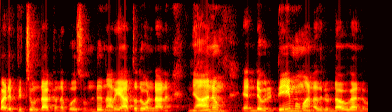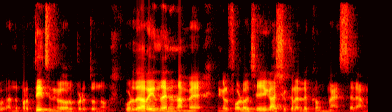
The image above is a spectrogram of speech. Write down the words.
പഠിപ്പിച്ചുണ്ടാക്കുന്ന കോഴ്സ് ഉണ്ട് എന്നറിയാത്തത് കൊണ്ടാണ് ഞാനും എന്റെ ഒരു ടീമുമാണ് അതിലുണ്ടാവുക എന്ന് എന്ന് പ്രത്യേകിച്ച് നിങ്ങൾ ഓർമ്മപ്പെടുത്തുന്നു. കൂടുതൽ അറിയുന്നതിന് നമ്മെ നിങ്ങൾ ഫോളോ ചെയ്യുക. ശുക്രൻ ലക്കും. മാസ്സലാമ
